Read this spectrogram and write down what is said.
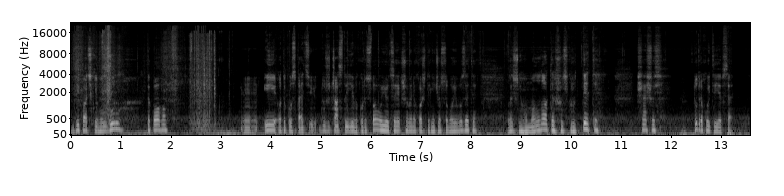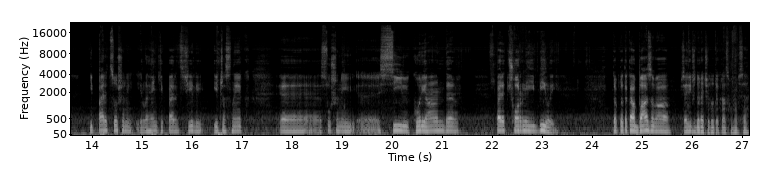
дві пачки булгуру такого. Е, І отаку спецію. Дуже часто її використовую. Це якщо ви не хочете нічого з собою возити, лишнього молоти, щось крутити, ще щось. Тут рахуйте є все. І перець сушений, і легенький перець чилі, і часник, е- сушений, е- сіль, коріандр, перець чорний і білий. Тобто така базова вся річ, до речі, тут якраз воно все.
